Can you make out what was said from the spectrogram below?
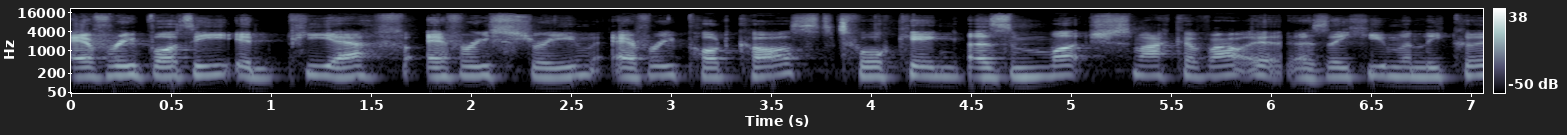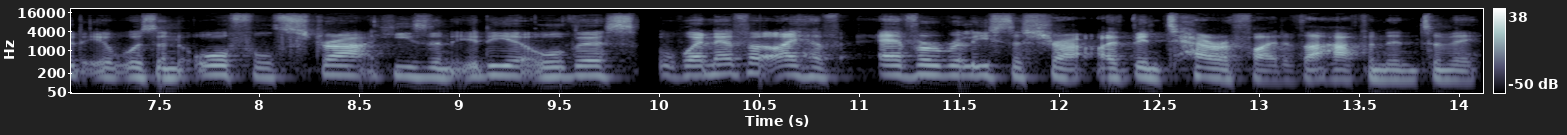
everybody in PF, every stream, every podcast, talking as much smack about it as they humanly could. It was an awful strat. He's an idiot, all this. Whenever I have ever released a strat, I've been terrified of that happening to me.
